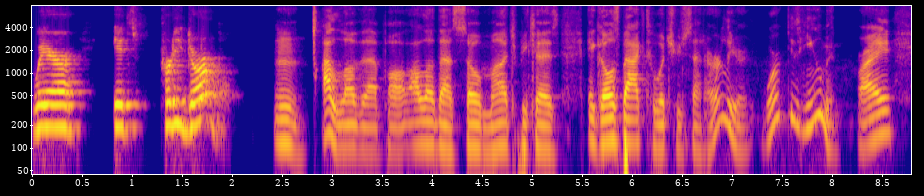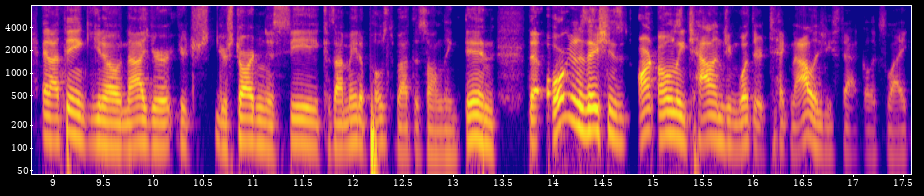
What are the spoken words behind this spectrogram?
where it's pretty durable. Mm. I love that, Paul. I love that so much because it goes back to what you said earlier. Work is human, right? And I think you know now you're you're you're starting to see because I made a post about this on LinkedIn that organizations aren't only challenging what their technology stack looks like;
